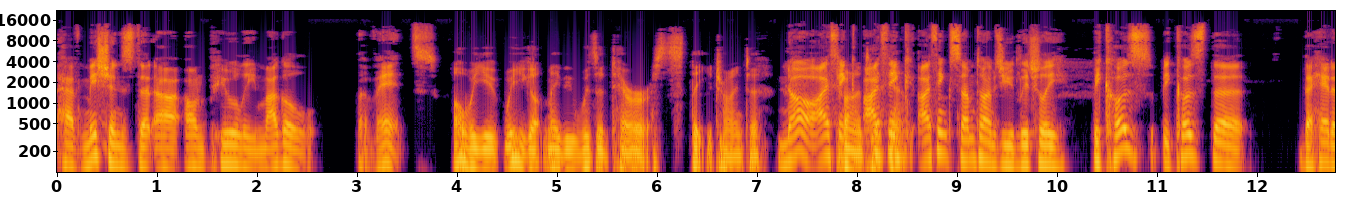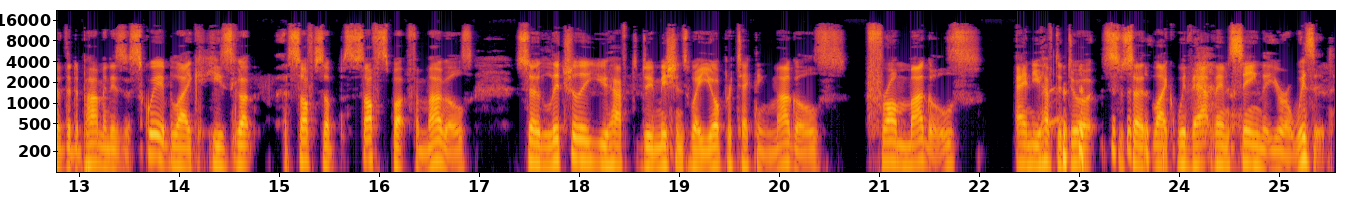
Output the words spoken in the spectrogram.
have missions that are on purely Muggle events. Oh, were you where you got maybe wizard terrorists that you're trying to. No, I think I think I think sometimes you literally because because the the head of the department is a squib, like he's got a soft soft spot for muggles. So literally you have to do missions where you're protecting muggles from muggles and you have to do it so, so like without them seeing that you're a wizard.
